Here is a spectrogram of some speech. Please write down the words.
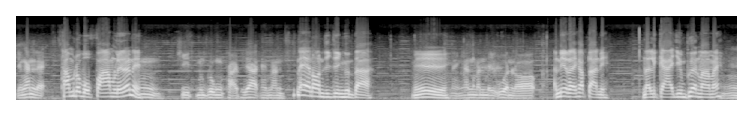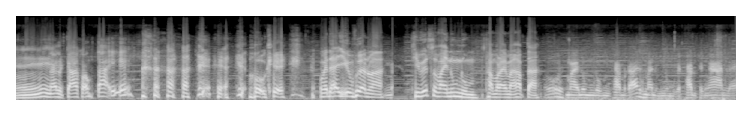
อย่างนั้นแหละทำระบบฟาร์มเลยนะเนี่ยอืมฉีดบำรุงถ่ายพยาธิให้มันแน่นอนจริงๆคุณตา นี่ ไม่งั้นมันไม่อ้วนหรอก อันนี้อะไรครับตานี่ นาฬิกายืมเพื่อนมาไหมอืมนาฬิกาของตาเอ๋โอเค ไม่ได้ยืมเพื่อนมา ชีวิตสมัยหนุ่มๆทำอะไรมาครับตาโอ้ยไม้หนุ่มๆทำได้ไม้หนุ่มๆก็ทำแต่งานแหละ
